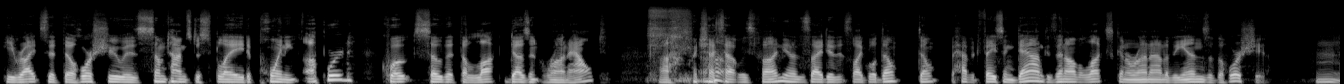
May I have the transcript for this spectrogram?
He writes that the horseshoe is sometimes displayed pointing upward, quote, so that the luck doesn't run out, uh, which I uh-huh. thought was fun. You know, this idea that's like, well, don't don't have it facing down because then all the luck's going to run out of the ends of the horseshoe. Hmm.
